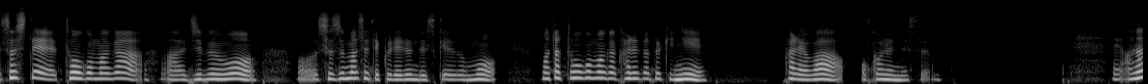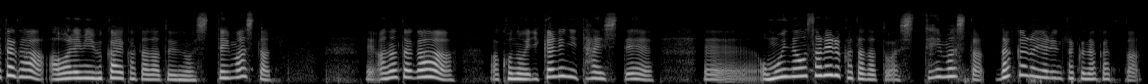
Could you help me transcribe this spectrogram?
そしてトウゴマが自分を涼ませてくれるんですけれどもまたトウゴマが枯れた時に彼は怒るんです。あなたが憐れみ深い方だというのは知っていました。あなたがこの怒りに対して、えー、思い直される方だとは知っていました。だからやりたくなかった。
